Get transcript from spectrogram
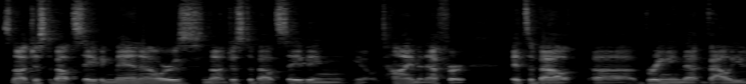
It's not just about saving man hours, not just about saving you know time and effort. It's about uh, bringing that value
